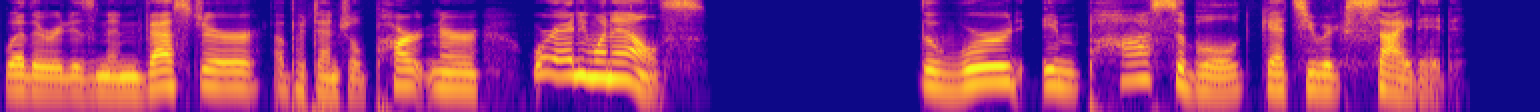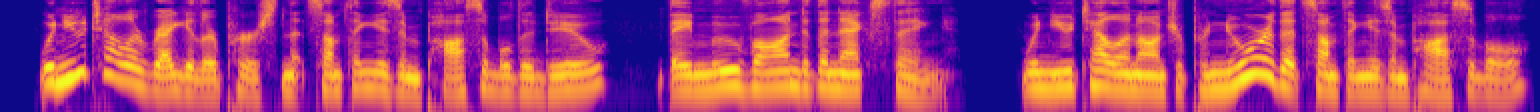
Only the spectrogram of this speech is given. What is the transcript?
whether it is an investor, a potential partner, or anyone else. The word impossible gets you excited. When you tell a regular person that something is impossible to do, they move on to the next thing. When you tell an entrepreneur that something is impossible,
